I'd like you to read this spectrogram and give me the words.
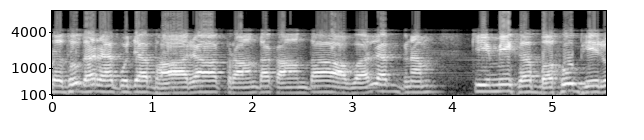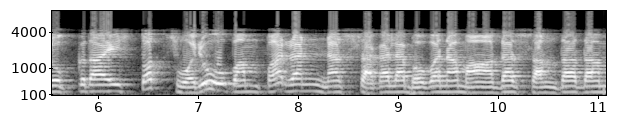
पृथुधरकुजभाराक्रान्तकान्तावलग्नं किमिह बहुभिरुक्तैस्त्वत्स्वरूपं परन्नः सकलभुवनमादः सन्ततं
